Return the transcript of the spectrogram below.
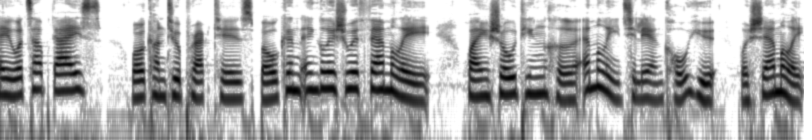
Hey, what's up, guys? Welcome to practice spoken English with Emily. 欢迎收听和 Emily 一起练口语。我是 Emily。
